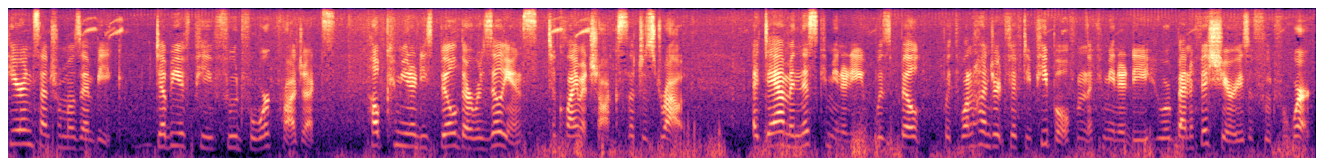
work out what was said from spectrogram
Here in central Mozambique, WFP Food for Work projects help communities build their resilience to climate shocks such as drought. A dam in this community was built with 150 people from the community who were beneficiaries of Food for Work.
